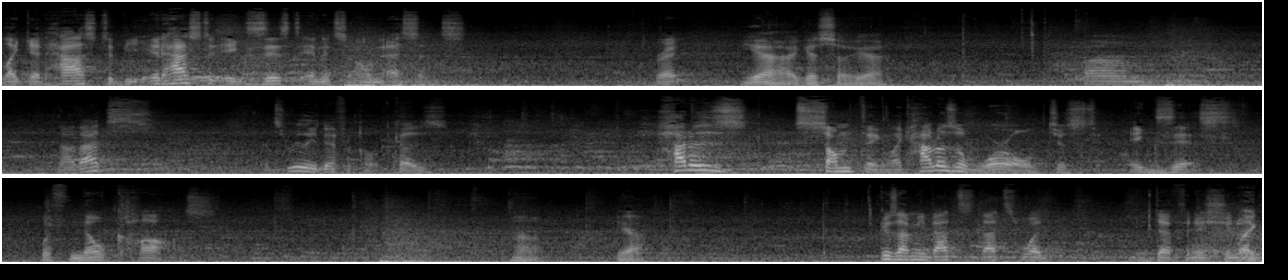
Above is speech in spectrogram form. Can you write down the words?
Like it has to be, it has to exist in its own essence. Right? Yeah, I guess so. Yeah. Um, now that's that's really difficult because how does something like how does a world just exist with no cause? Huh. Yeah. Because I mean, that's that's what the definition Like-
